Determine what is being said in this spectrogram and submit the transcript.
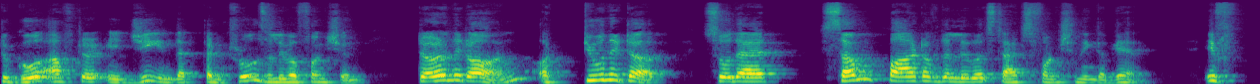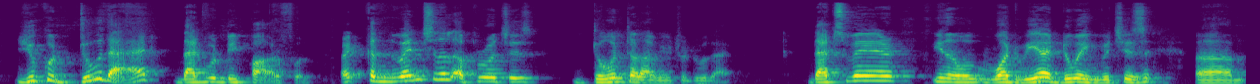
to go after a gene that controls liver function, turn it on or tune it up so that some part of the liver starts functioning again. If you could do that, that would be powerful. Right? Conventional approaches don't allow you to do that. That's where you know what we are doing, which is um,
